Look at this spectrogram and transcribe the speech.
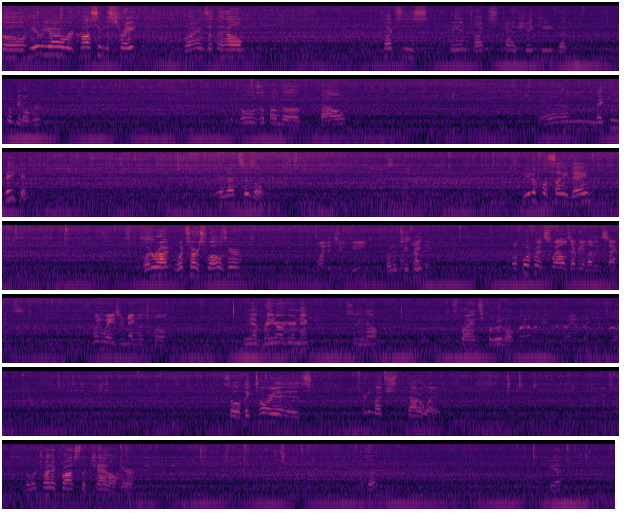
So here we are, we're crossing the strait. Brian's at the helm. Tux is being Tux, kind of shaky, but he'll get over it. Nicole's up on the bow and making bacon. Hear that sizzle. Beautiful sunny day. What are our, what's our swells here? One to two feet. One to two feet? nothing. Well, four foot swells every 11 seconds. Wind waves are negligible. We have radar here, Nick, so you know. It's Brian's Furuno. So Victoria is pretty much that away. But we're trying to cross the channel here. Yeah.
